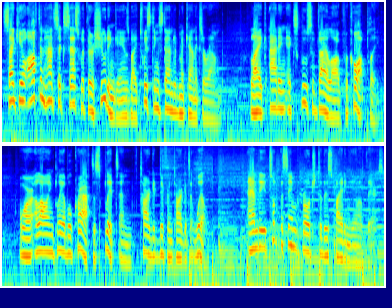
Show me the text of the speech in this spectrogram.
Psikyo often had success with their shooting games by twisting standard mechanics around, like adding exclusive dialogue for co-op play, or allowing playable craft to split and target different targets at will. And they took the same approach to this fighting game of theirs.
